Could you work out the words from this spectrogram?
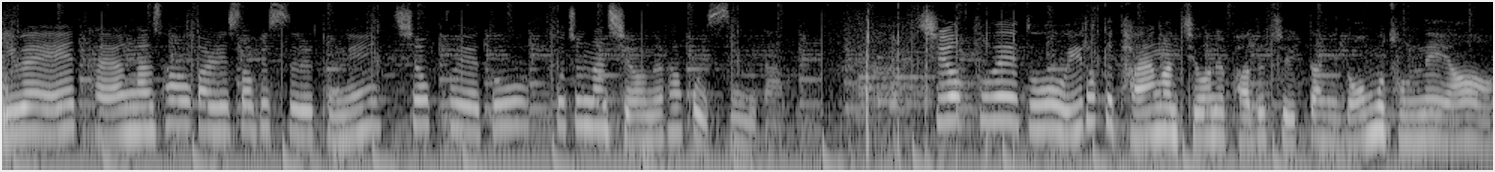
이외에 다양한 사후관리 서비스를 통해 취업 후에도 꾸준한 지원을 하고 있습니다. 취업 후에도 이렇게 다양한 지원을 받을 수 있다니 너무 좋네요.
